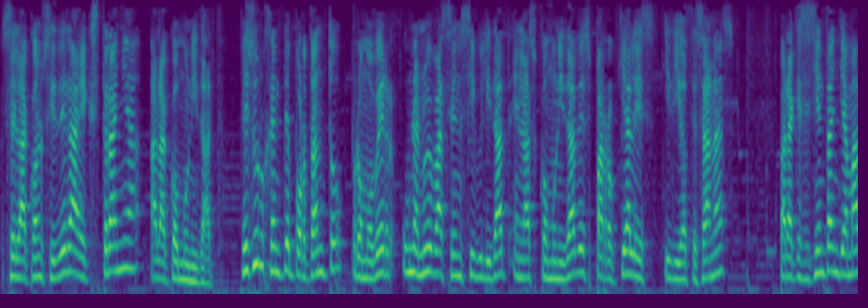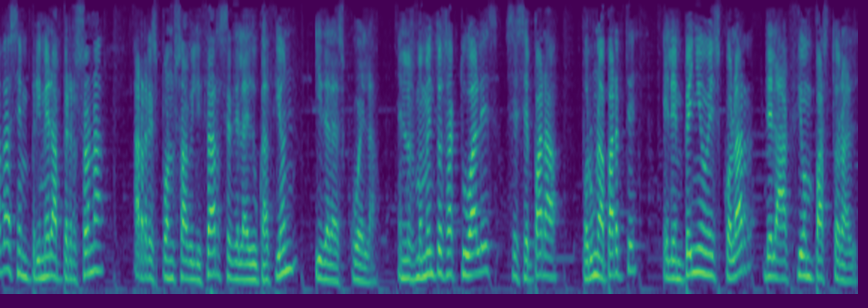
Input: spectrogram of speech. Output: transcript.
se la considera extraña a la comunidad. Es urgente, por tanto, promover una nueva sensibilidad en las comunidades parroquiales y diocesanas para que se sientan llamadas en primera persona a responsabilizarse de la educación y de la escuela. En los momentos actuales se separa, por una parte, el empeño escolar de la acción pastoral,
